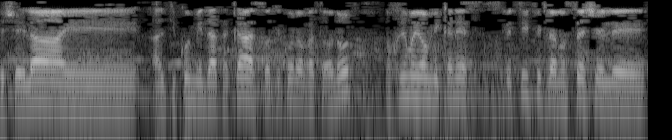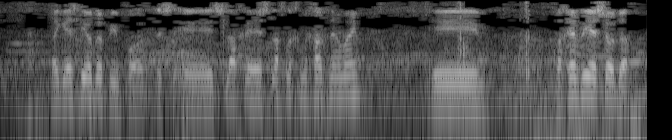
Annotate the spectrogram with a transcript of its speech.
בשאלה אה, על תיקון מידת הכעס או תיקון הוותרנות. אנחנו הולכים היום להיכנס ספציפית לנושא של... אה, רגע, יש לי עוד דפים פה, אז אה, שלח, אה, שלח לך מיכל פני המים. אה, ואחרי זה יש עוד דף.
